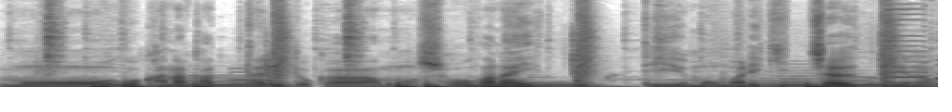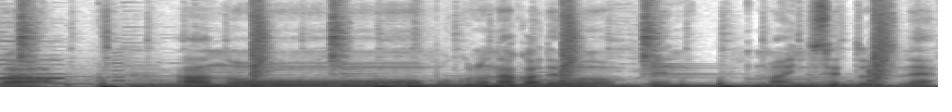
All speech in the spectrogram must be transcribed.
もう動かなかったりとかもうしょうがないっていうもう割り切っちゃうっていうのがあの、僕の中でもメンマインドセットですね。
